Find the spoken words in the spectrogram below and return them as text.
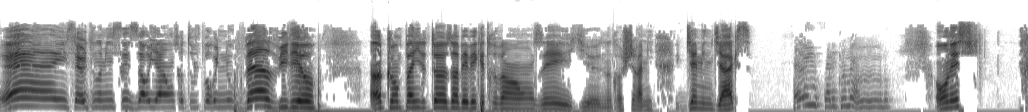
Hey, salut tout le monde, c'est Zoria, on se retrouve pour une nouvelle vidéo en compagnie de Tozo BB91 et euh, notre cher ami Gaming Jax. Hey, salut tout le monde On est su-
